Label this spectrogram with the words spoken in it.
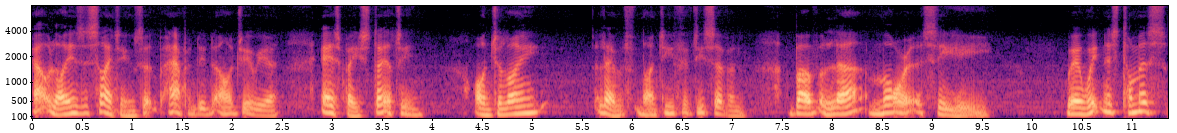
outlines the sightings that happened in Algeria airspace starting on July 11, 1957, above La Mauricie, where witness Thomas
